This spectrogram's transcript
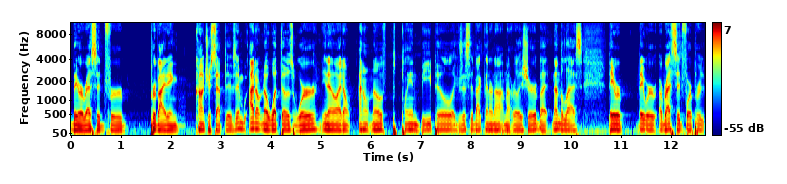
they were arrested for providing contraceptives, and I don't know what those were. You know, I don't, I don't know if Plan B pill existed back then or not. I'm not really sure, but nonetheless, they were they were arrested for pro-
